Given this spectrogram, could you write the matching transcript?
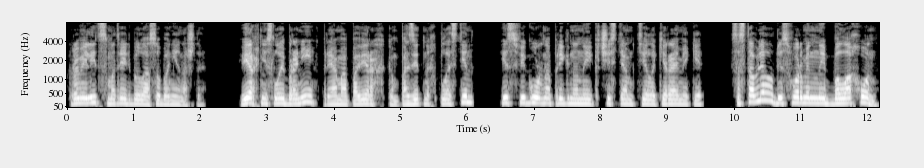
кроме лиц смотреть было особо не на что. Верхний слой брони, прямо поверх композитных пластин, из фигурно пригнанной к частям тела керамики, составлял бесформенный балахон,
